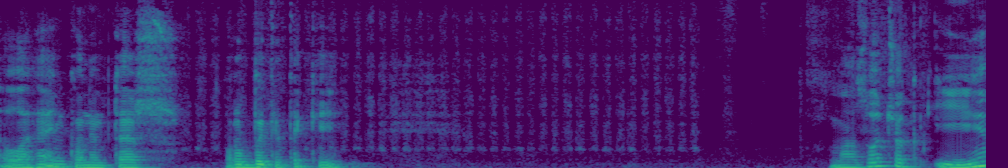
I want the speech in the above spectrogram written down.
легенько ним теж робити такий мазочок і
